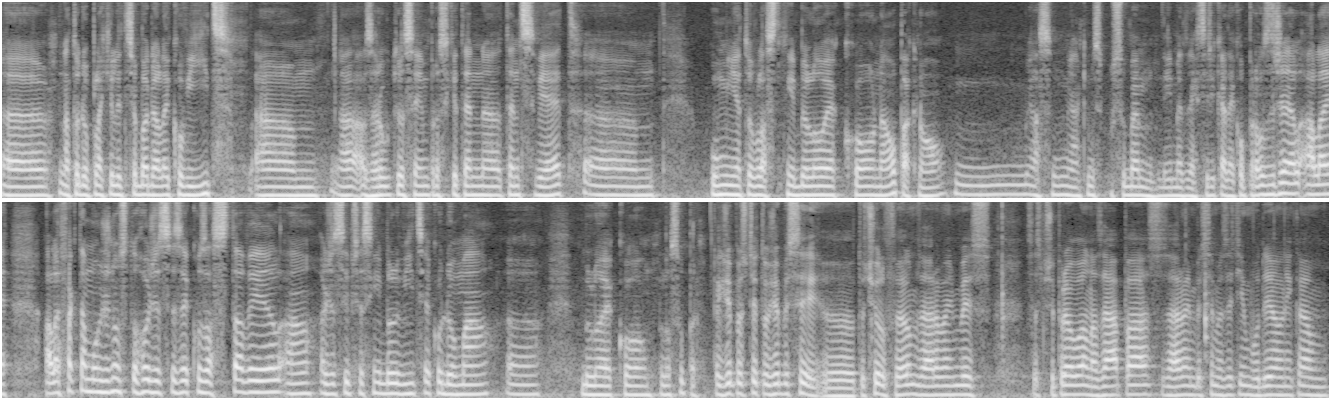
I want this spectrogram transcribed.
uh, na to doplatili třeba daleko víc um, a, a zhroutil se jim prostě ten, ten svět. U mě to vlastně bylo jako naopak, no. Mm, já jsem nějakým způsobem, nejme, nechci říkat jako prozřel, ale, ale fakt ta možnost toho, že se jako zastavil a, a že si přesně byl víc jako doma, uh, bylo jako, bylo super. Takže prostě to, že by si uh, točil film, zároveň bys se připravoval na zápas, zároveň by si mezi tím odjel někam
